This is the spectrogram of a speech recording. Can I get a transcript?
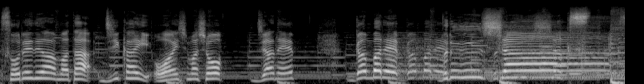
それではまた次回お会いしましょう。じゃあね。頑張れ。ブルーシャークス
